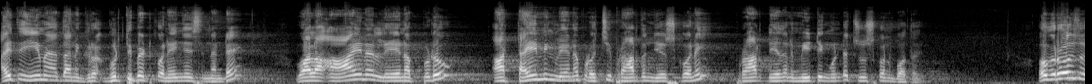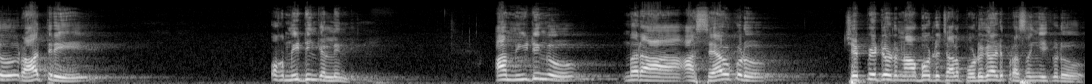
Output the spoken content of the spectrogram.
అయితే ఈమె దాన్ని గుర్తుపెట్టుకొని ఏం చేసిందంటే వాళ్ళ ఆయన లేనప్పుడు ఆ టైమింగ్ లేనప్పుడు వచ్చి ప్రార్థన చేసుకొని ప్రార్థన ఏదైనా మీటింగ్ ఉంటే చూసుకొని పోతుంది. ఒకరోజు రాత్రి ఒక మీటింగ్కి వెళ్ళింది ఆ మీటింగు మరి ఆ- సేవకుడు చెప్పేటోడు నా బోటు చాలా పొడుగాడి ప్రసంగికుడు.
